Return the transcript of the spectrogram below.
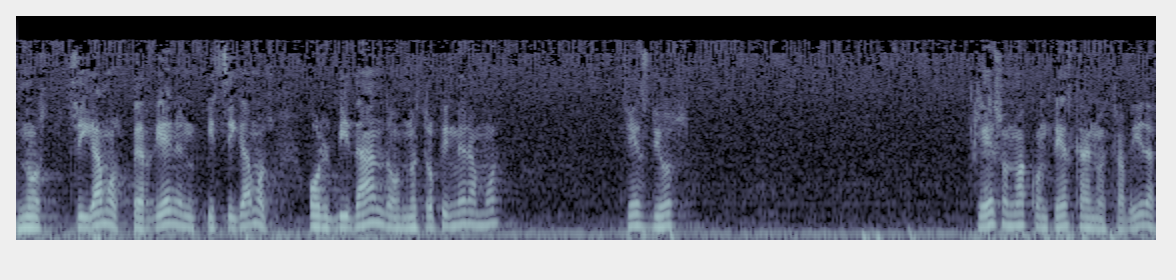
nos sigamos perdiendo y sigamos olvidando nuestro primer amor, que es Dios. Que eso no acontezca en nuestra vida,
